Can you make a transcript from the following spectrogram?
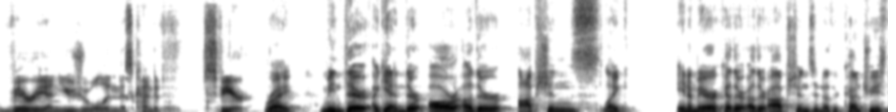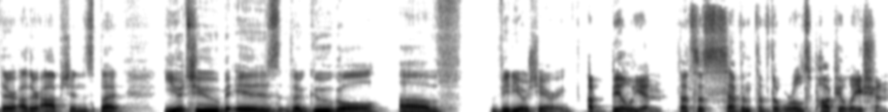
very unusual in this kind of sphere. Right. I mean, there again, there are other options like in America, there are other options. In other countries, there are other options. But YouTube is the Google of video sharing. A billion. That's a seventh of the world's population.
